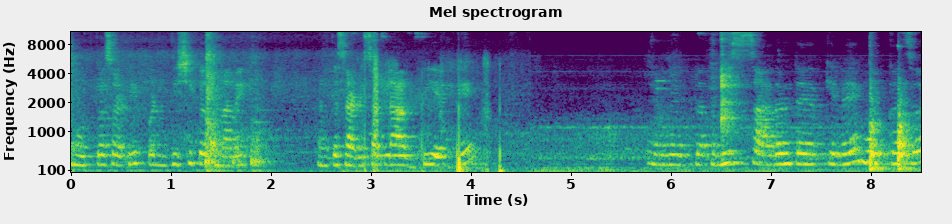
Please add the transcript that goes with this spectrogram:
मोदकासाठी पण दिशी करणार आहे. कारण का साडेसातला अगदी आहे. त्यामुळे आता मी सारण तयार केलं आहे मोदकाचं.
